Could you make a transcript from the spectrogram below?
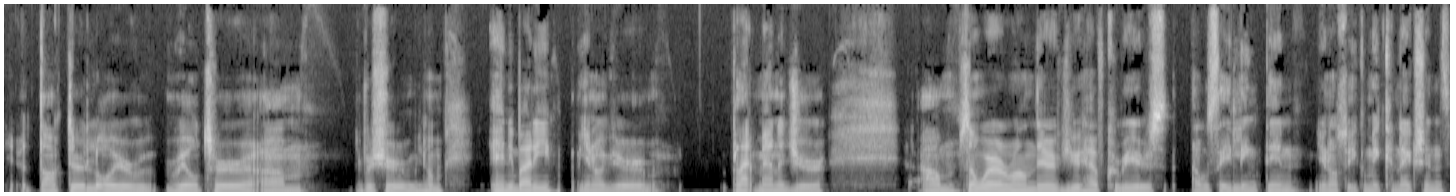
you're a doctor, lawyer, realtor, um, for sure, you know, anybody, you know, if you're plant manager, um, somewhere around there, if you have careers, I would say LinkedIn, you know, so you can make connections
